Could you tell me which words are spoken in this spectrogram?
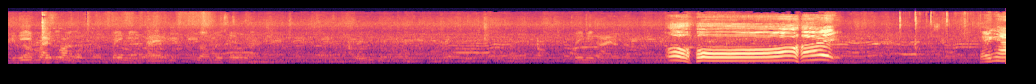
ทีนี้ไพ่คว่ำหมดครับไม่มีหงายลองไม่สู้หงายไม่มีหงายนะครับ โอ้โห เฮ้ยเป็นไง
